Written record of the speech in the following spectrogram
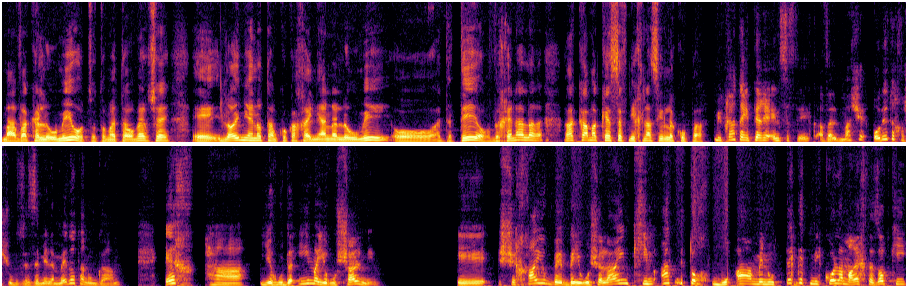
מאבק הלאומיות. זאת אומרת, אתה אומר שלא עניין אותם כל כך העניין הלאומי, או הדתי, או וכן הלאה, רק כמה כסף נכנס לי לקופה. מבחינת האימפריה אין ספק, אבל מה שעוד יותר חשוב זה, זה מלמד אותנו גם איך היהודאים הירושלמים, שחיו ב- בירושלים כמעט בתוך בועה מנותקת מכל המערכת הזאת, כי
